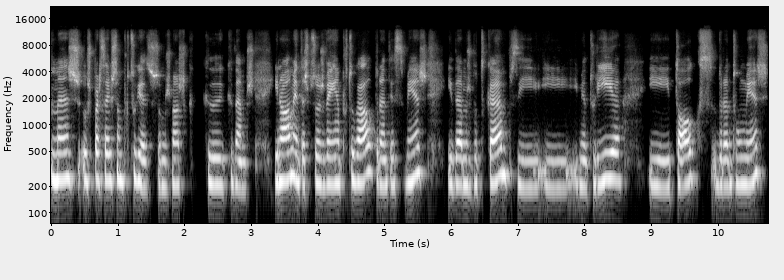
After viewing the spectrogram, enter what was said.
mas os parceiros são portugueses, somos nós que, que, que, damos. E normalmente as pessoas vêm a Portugal durante esse mês e damos bootcamps e, e, e mentoria e talks durante um mês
